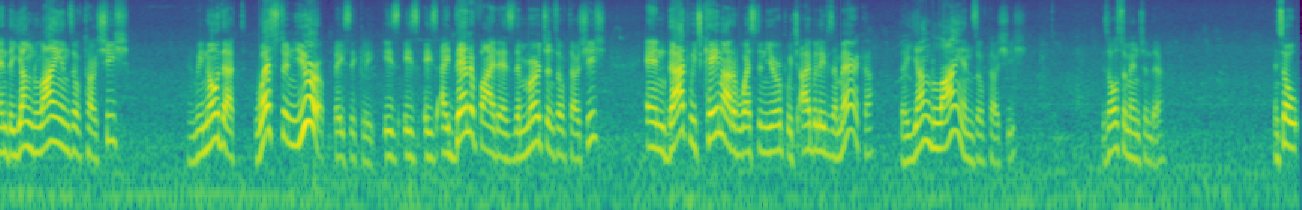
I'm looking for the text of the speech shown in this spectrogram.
and the young lions of Tarshish. And we know that Western Europe basically is, is, is identified as the merchants of Tarshish. And that which came out of Western Europe, which I believe is America, the young lions of Tarshish, is also mentioned there. And so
